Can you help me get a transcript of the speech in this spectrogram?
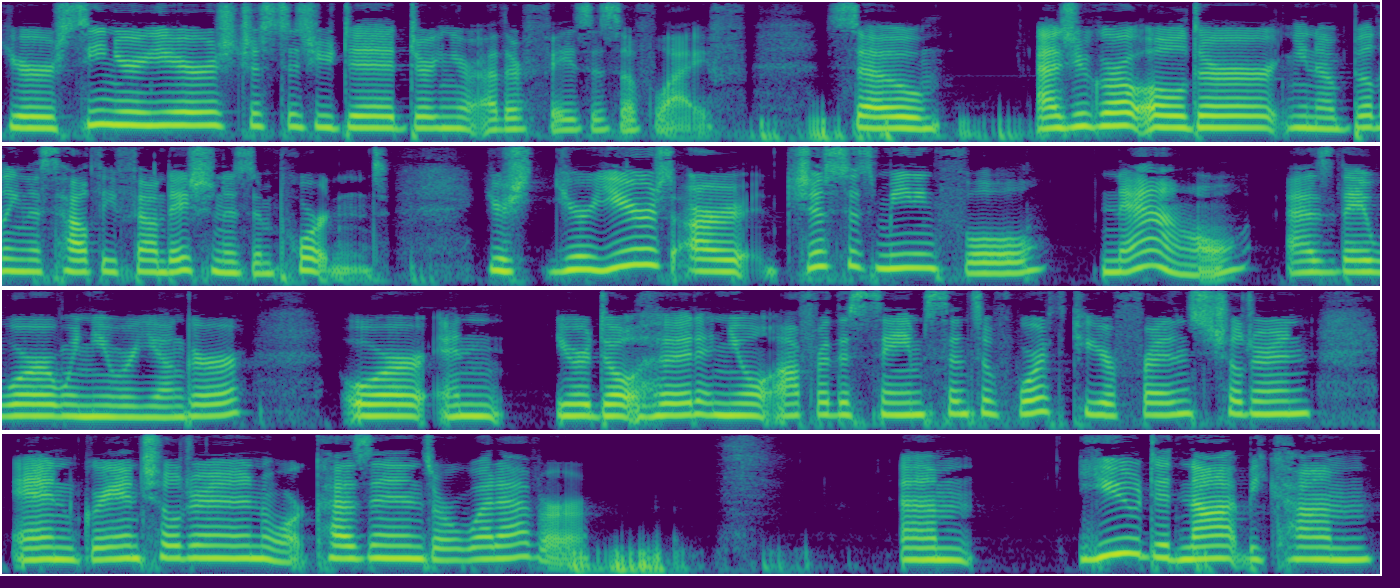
your senior years just as you did during your other phases of life. So as you grow older, you know, building this healthy foundation is important. Your your years are just as meaningful now as they were when you were younger or in your adulthood and you'll offer the same sense of worth to your friends, children, and grandchildren or cousins or whatever. Um you did not become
